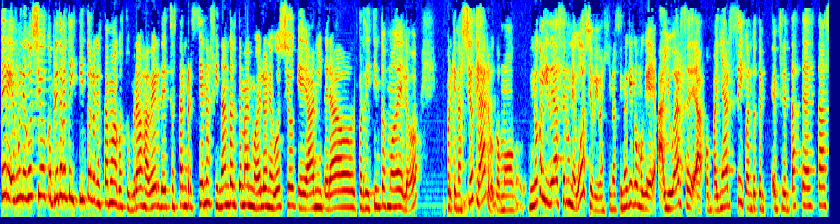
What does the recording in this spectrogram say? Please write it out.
Tere, es un negocio completamente distinto a lo que estamos acostumbrados a ver. De hecho, están recién afinando el tema del modelo de negocio que han iterado por distintos modelos porque nació, claro, como no con la idea de hacer un negocio, me imagino, sino que como que ayudarse, acompañarse y cuando te enfrentaste a estas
